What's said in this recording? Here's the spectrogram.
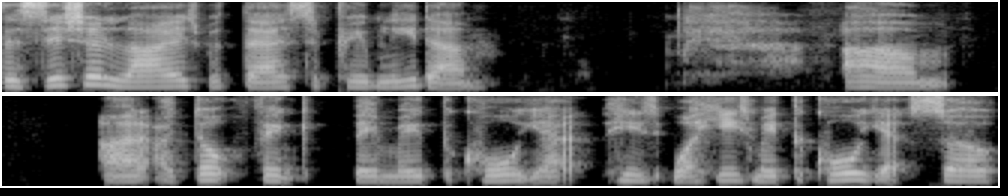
decision lies with their supreme leader. Um, and I don't think they made the call yet. He's well, he's made the call yet. So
